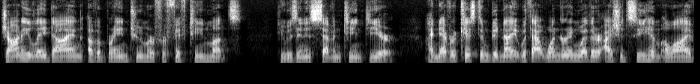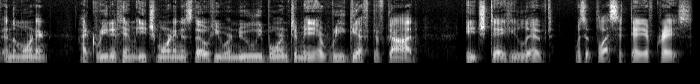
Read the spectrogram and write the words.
Johnny lay dying of a brain tumor for 15 months. He was in his 17th year. I never kissed him goodnight without wondering whether I should see him alive in the morning. I greeted him each morning as though he were newly born to me, a re gift of God. Each day he lived was a blessed day of grace.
